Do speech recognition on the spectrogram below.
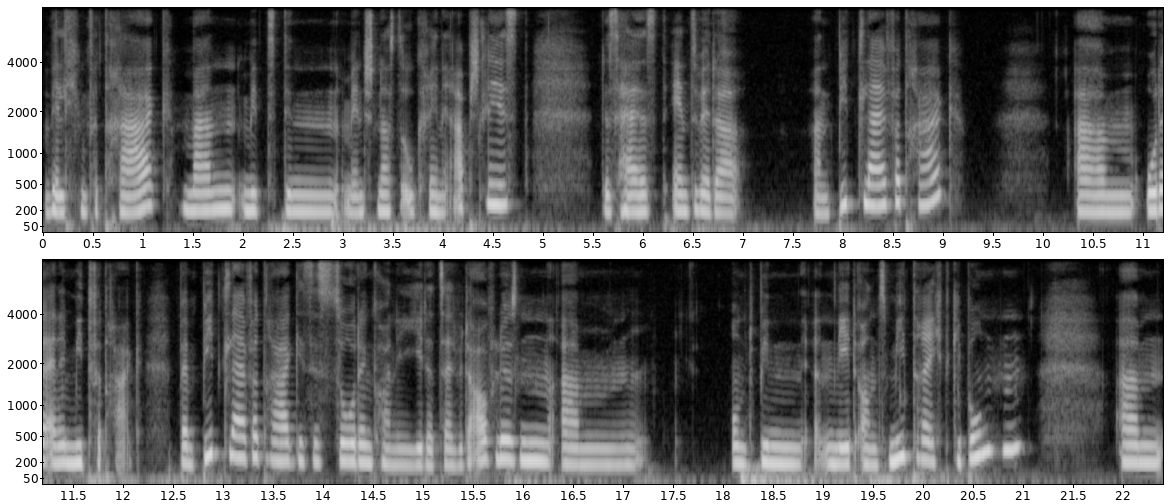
welchen Vertrag man mit den Menschen aus der Ukraine abschließt. Das heißt, entweder ein Bitleihvertrag, ähm, oder einen Mietvertrag. Beim Bitleihvertrag ist es so, den kann ich jederzeit wieder auflösen ähm, und bin nicht ans Mietrecht gebunden. Ähm,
